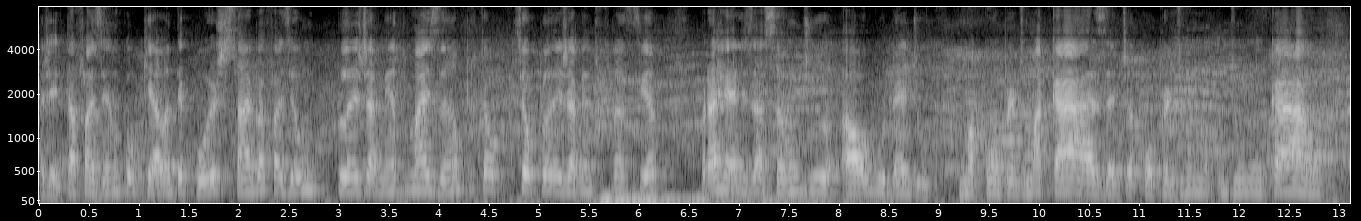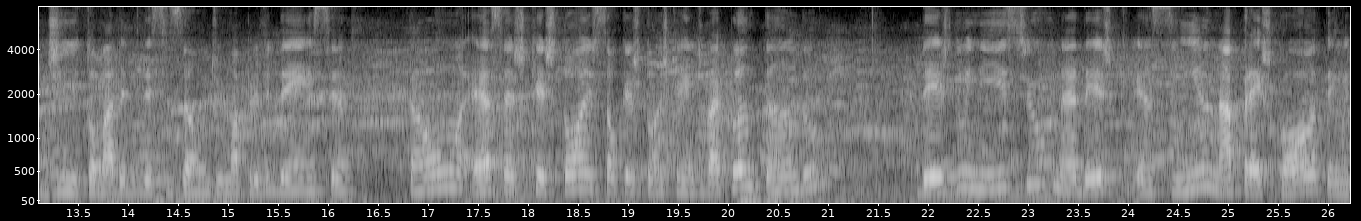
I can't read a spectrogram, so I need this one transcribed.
A gente está fazendo com que ela depois saiba fazer um planejamento mais amplo, que é o seu planejamento financeiro para a realização de algo, né, de uma compra de uma casa, de a compra de um, de um carro, de tomada de decisão de uma previdência. Então, essas questões são questões que a gente vai plantando desde o início, né, desde criancinha, na pré-escola, tem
